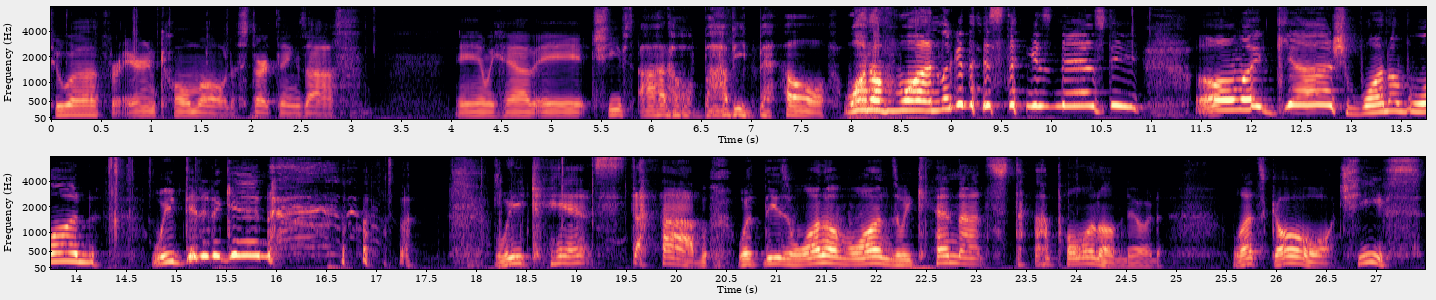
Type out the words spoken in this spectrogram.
Tua for Aaron Como to start things off. And we have a Chiefs auto, Bobby Bell. One of one. Look at this thing is nasty. Oh my gosh. One of one. We did it again. we can't stop with these one of ones. We cannot stop pulling them, dude. Let's go. Chiefs.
